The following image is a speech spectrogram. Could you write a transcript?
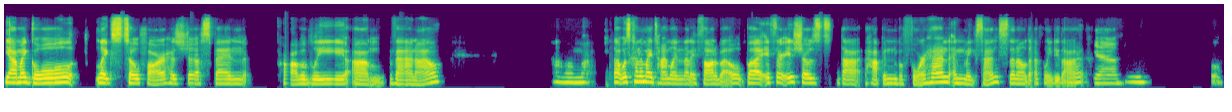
Yeah, my goal like so far has just been probably um Van Isle. Um that was kind of my timeline that I thought about, but if there is shows that happen beforehand and make sense, then I'll definitely do that. Yeah. Mm. Cool.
